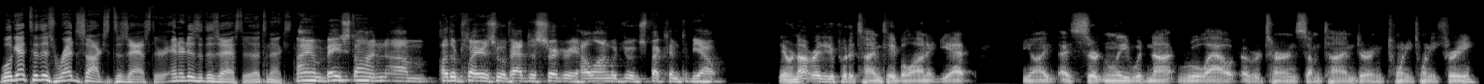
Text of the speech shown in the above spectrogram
we'll get to this Red Sox disaster, and it is a disaster. That's next. I am based on um, other players who have had this surgery. How long would you expect him to be out? Yeah, we're not ready to put a timetable on it yet. You know, I, I certainly would not rule out a return sometime during 2023,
